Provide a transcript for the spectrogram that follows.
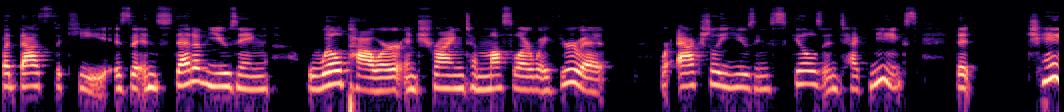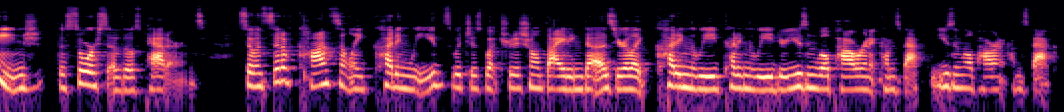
But that's the key is that instead of using willpower and trying to muscle our way through it, we're actually using skills and techniques that change the source of those patterns. So instead of constantly cutting weeds, which is what traditional dieting does, you're like cutting the weed, cutting the weed, you're using willpower and it comes back, using willpower and it comes back.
